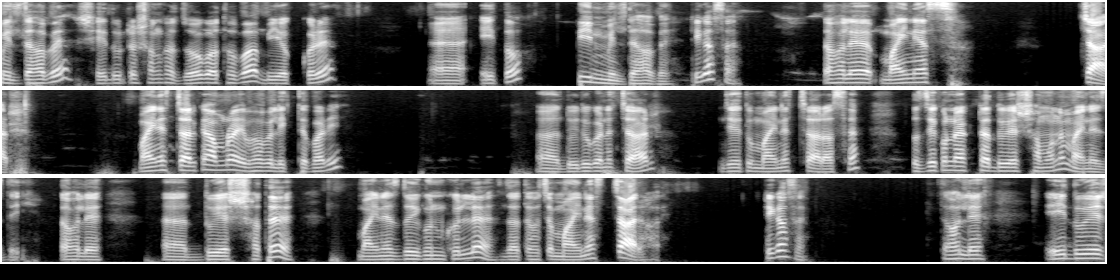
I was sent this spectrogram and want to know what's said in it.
মিলতে হবে? সেই দুটো সংখ্যা যোগ অথবা বিয়োগ করে এই তো তিন মিলতে হবে, ঠিক আছে? তাহলে মাইনাস চার। মাইনাস চারকে আমরা এভাবে লিখতে পারি দুই দুগুণে চার, যেহেতু মাইনাস চার আছে, তো যে কোনো একটা দুইয়ের সামনে মাইনাস দিই। তাহলে দুইয়ের সাথে মাইনাস দুই গুণ করলে যাতে হচ্ছে মাইনাস চার হয়, ঠিক আছে? তাহলে এই দুইয়ের,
